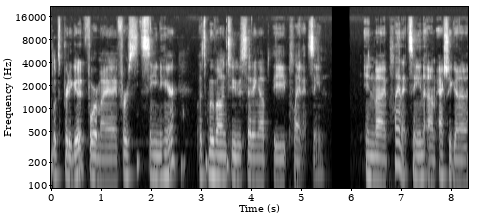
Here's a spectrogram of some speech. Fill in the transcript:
Looks pretty good for my first scene here. Let's move on to setting up the planet scene. In my planet scene, I'm actually going to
